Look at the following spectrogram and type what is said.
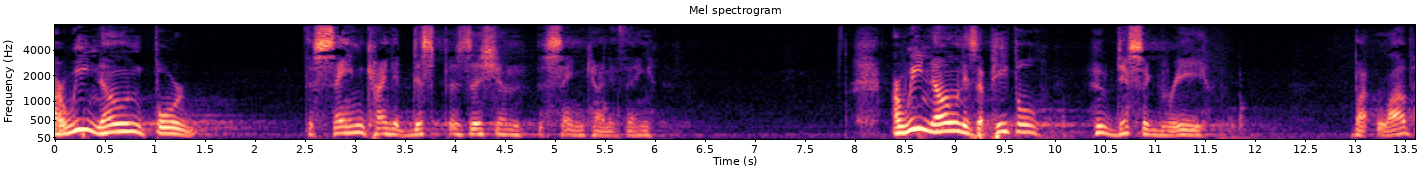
Are we known for the same kind of disposition, the same kind of thing? Are we known as a people who disagree but love?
